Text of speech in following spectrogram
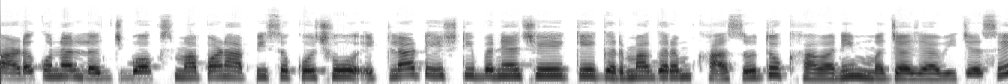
બાળકોના લંચ બોક્સમાં પણ આપી શકો છો. એટલા ટેસ્ટી બન્યા છે કે ગરમા ગરમ ખાશો તો ખાવાની મજા જ આવી જશે.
